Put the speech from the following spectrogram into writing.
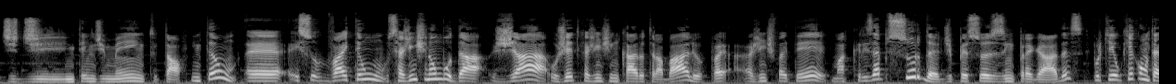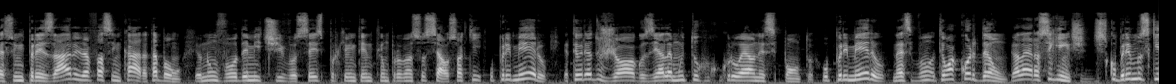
de, de entendimento e tal. Então, é, isso vai ter um. Se a gente não mudar já o jeito que a gente encara o trabalho, vai, a gente vai ter uma crise absurda de pessoas desempregadas, porque o que acontece? O empresário vai falar assim, cara, tá bom, eu não vou demitir vocês porque eu entendo que tem um problema social. Só que o primeiro é a teoria dos jogos e ela é muito cruel nesse ponto. O primeiro, né, tem um acordão. Galera, é o seguinte, descobrimos que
